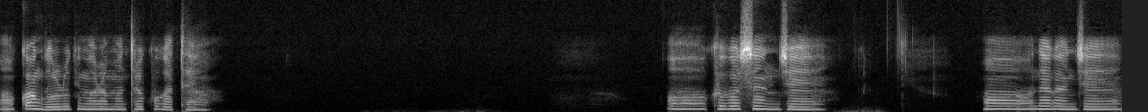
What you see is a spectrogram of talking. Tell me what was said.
어, 꽉 누르기만 하면 될 것 같아요. 어, 그것은 이제 어, 내가 이제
